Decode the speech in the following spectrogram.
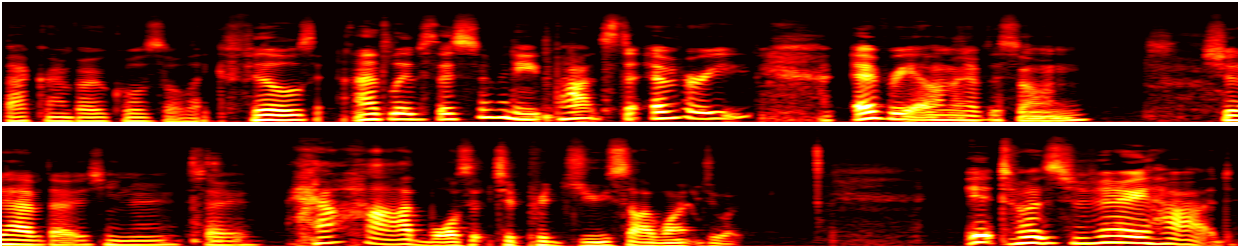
background vocals or like fills, ad libs. There's so many parts to every every element of the song. Should have those, you know. So How hard was it to produce I Won't Do It? It was very hard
